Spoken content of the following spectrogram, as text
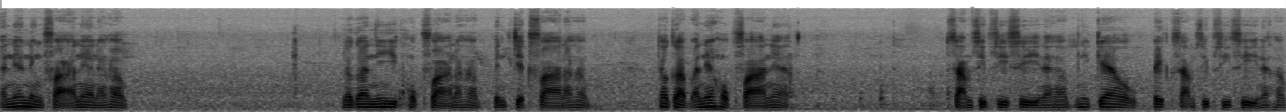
อันเนี้ยหนึ่งฝาเนี่ยนะครับ แล้วก็อันนี้อีกหกฝานะครับ เป็นเจ็ดฝานะครับ เท่ากับอันเนี้ยหกฝาเนี่ย สามสิบซีซีนะครับ นี่แก้วเป็กสามสิบซีซีนะครับ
